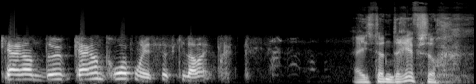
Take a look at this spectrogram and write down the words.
42, 43,6 km. Hey, c'est une drift, ça.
